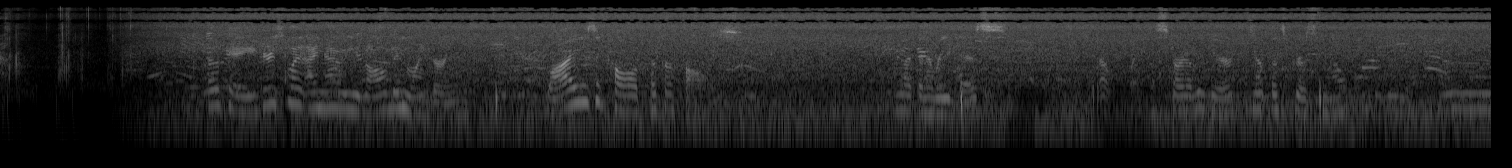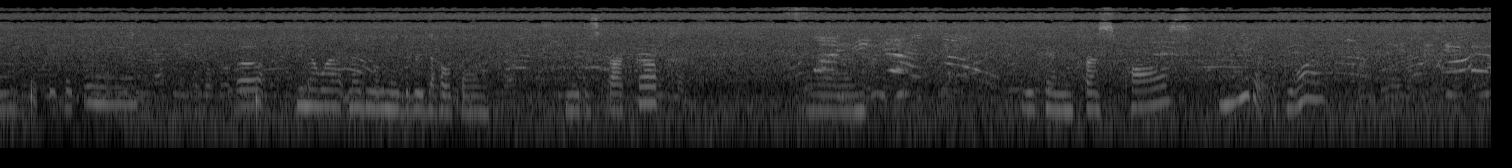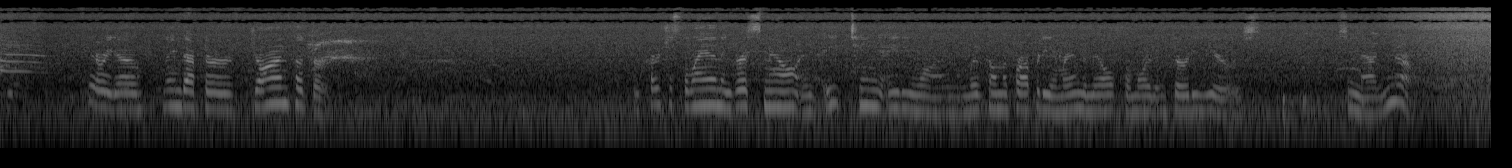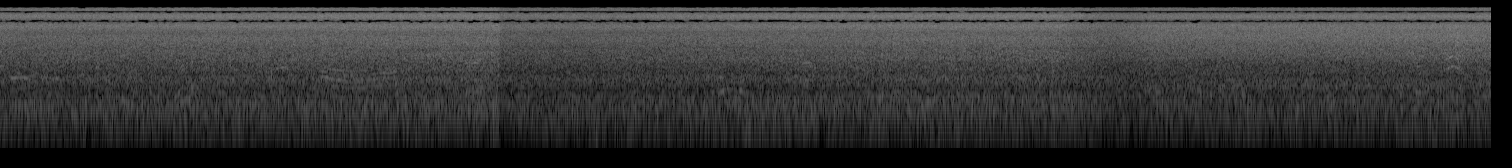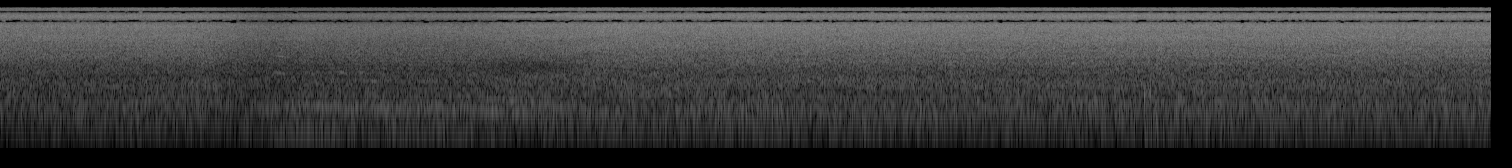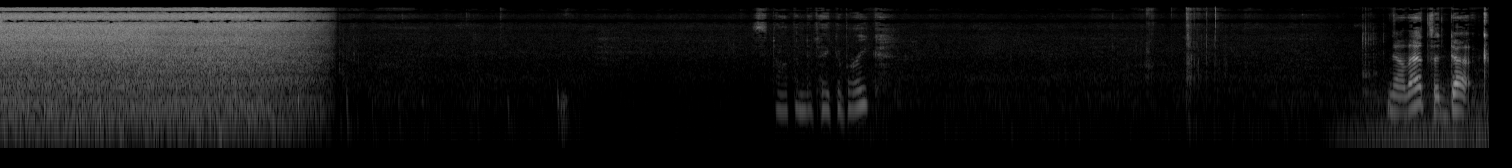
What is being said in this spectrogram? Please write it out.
Okay, here's what I know you've all been wondering. Why is it called Hooker Falls? I'm not going to read this. Start over here. Nope, that's Gristmill. Um, well, you know what? Maybe we need to read the whole thing. Me just back up. And you can press pause and read it if you want. There we go. Named after John Hooker. He purchased the land in Gristmill in 1881 and lived on the property and ran the mill for more than 30 years. So now you know. Stopping to take a break. Now that's a duck.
